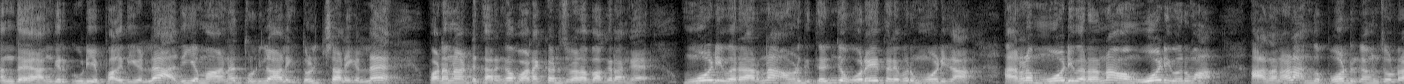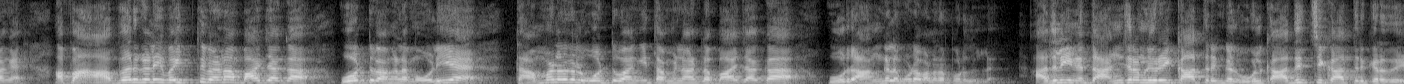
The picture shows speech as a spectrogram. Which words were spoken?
அந்த அங்கே இருக்கக்கூடிய பகுதிகளில் அதிகமான தொழிலாளி தொழிற்சாலைகளில் வடநாட்டுக்காரங்க வடக்கடிச்சு வேலை பார்க்குறாங்க. மோடி வராருன்னா அவனுக்கு தெரிஞ்ச ஒரே தலைவர் மோடி தான். அதனால் மோடி வர்றாருன்னா அவன் ஓடி வருவான். அதனால் அங்கே போட்டிருக்காங்கன்னு சொல்கிறாங்க அப்போ அவர்களை வைத்து வேணால் பாஜக ஓட்டு வாங்கலாமே ஒழிய தமிழர்கள் ஓட்டு வாங்கி தமிழ்நாட்டில் பாஜக ஒரு அங்கலம் கூட வளர இல்லை அதுலேயும் நேற்று அஞ்சரை மணி வரை காத்திருங்கள். உங்களுக்கு அதிர்ச்சி காத்திருக்கிறது.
